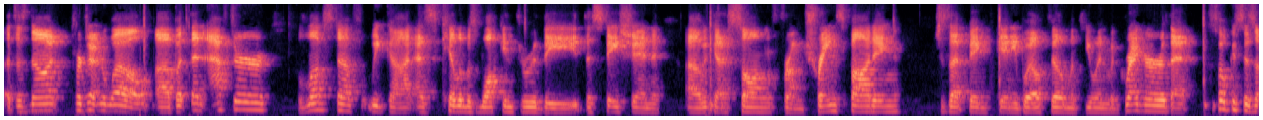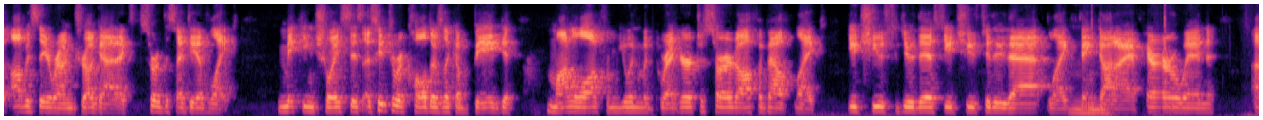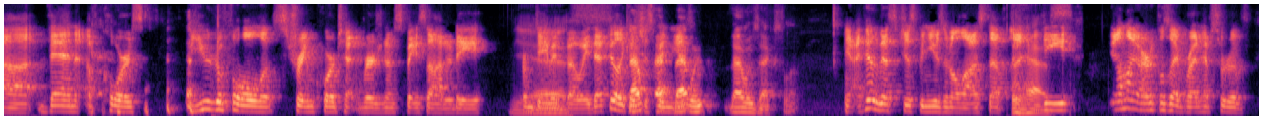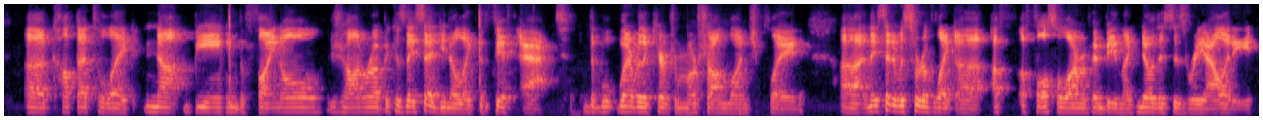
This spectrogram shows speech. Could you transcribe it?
that does not portend well. Uh, but then after the love stuff, we got as Caleb was walking through the the station, uh, we got a song from Trainspotting. Which is that big Danny Boyle film with Ewan McGregor that focuses obviously around drug addicts, sort of this idea of like making choices. I seem to recall there's like a big monologue from Ewan McGregor to start it off about like you choose to do this, you choose to do that. Like thank Mhm. God I have heroin. Uh, then of course, beautiful string quartet version of Space Oddity from David Bowie. That I feel like That, it's just been that, that used. was, that was excellent. Yeah, I feel like that's just been used in a lot of stuff. It Uh, has. The, the online articles I've read have sort of uh, caught that to like not being the final genre because they said you know like the fifth act, the, whatever the character Marshawn Lynch played, uh, and they said it was sort of like a, a, a, false alarm of him being like, no, this is reality.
